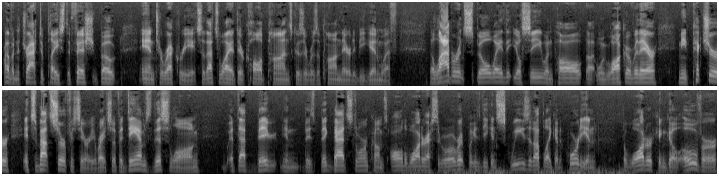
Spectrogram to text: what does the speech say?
of an attractive place to fish, boat, and to recreate. So that's why they're called ponds because there was a pond there to begin with. The labyrinth spillway that you'll see when Paul uh, when we walk over there. I mean, picture it's about surface area, right? So if a dam's this long, if that big in this big bad storm comes, all the water has to go over it because if you can squeeze it up like an accordion the water can go over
